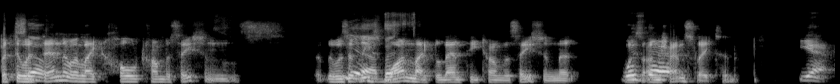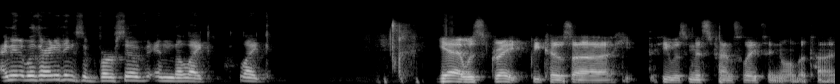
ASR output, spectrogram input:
But there was then there were like whole conversations. There was at Yeah, least one like lengthy conversation that was, was the untranslated. yeah? I mean, was there anything subversive in the like like? Yeah, it was great because uh, he he was mistranslating all the time.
